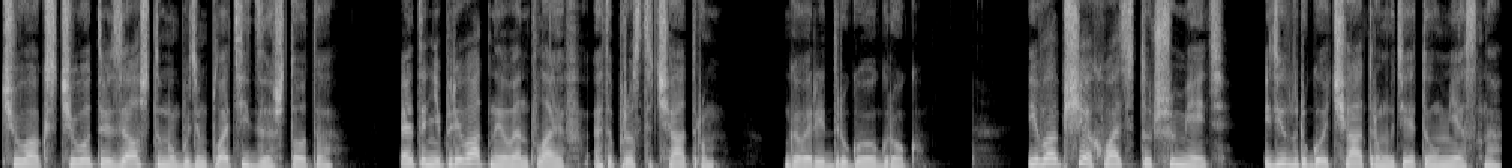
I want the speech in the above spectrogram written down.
«Чувак, с чего ты взял, что мы будем платить за что-то? Это не приватный ивент лайф, это просто чатрум», — говорит другой игрок. «И вообще, хватит тут шуметь. Иди в другой чатрум, где это уместно»,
